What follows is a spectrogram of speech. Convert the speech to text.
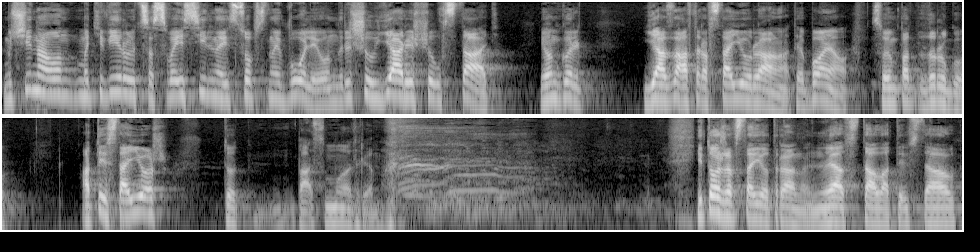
Мужчина, он мотивируется своей сильной собственной волей, он решил, я решил встать. И он говорит, я завтра встаю рано, ты понял, своему подругу. А ты встаешь, тут посмотрим. И тоже встает рано. «Ну, я встал, а ты встал.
